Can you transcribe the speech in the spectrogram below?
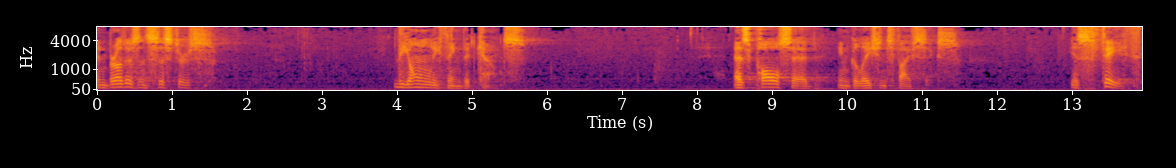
And, brothers and sisters, the only thing that counts, as Paul said in Galatians 5 6, is faith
